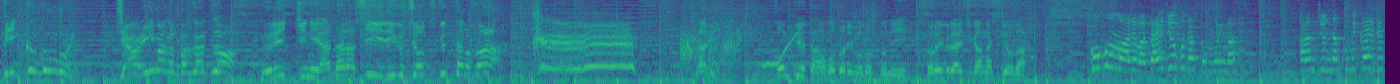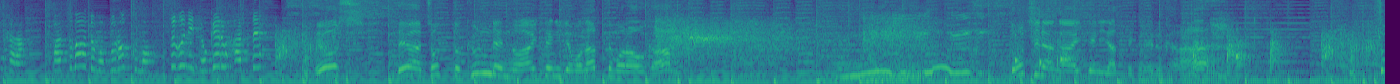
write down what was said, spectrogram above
ビッグコンボイじゃあ今の爆発はブリッジに新しい入り口を作ったのさ。くー。ナビコンピューターを元に戻すのにどれぐらい時間が必要だ。5分もあれば大丈夫だと思います。単純な組み替えですからパスワードもブロックもすぐに解けるはずです。よし。ではちょっと訓練の相手にでもなってもらおうかどちらが相手になってくれるかな？そ、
